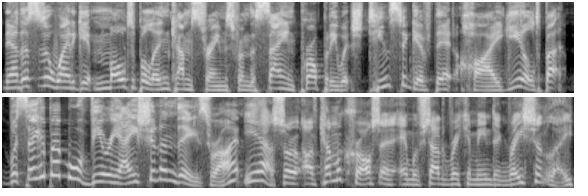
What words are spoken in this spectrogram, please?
Now, this is a way to get multiple income streams from the same property, which tends to give that high yield. But we're seeing a bit more variation in these, right? Yeah, so I've come across and, we've started recommending recently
